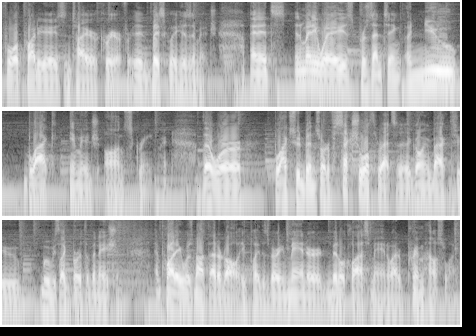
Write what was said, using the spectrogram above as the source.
for Poitier's entire career, for basically his image. And it's in many ways presenting a new black image on screen. Right? There were blacks who'd been sort of sexual threats, uh, going back to movies like Birth of a Nation. And Poitier was not that at all. He played this very mannered, middle class man who had a prim housewife.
